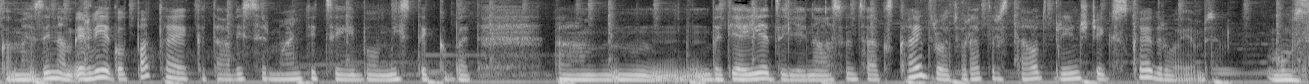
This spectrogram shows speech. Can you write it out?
kā mēs zinām, ir viegli pateikt, ka tā viss ir maņķicība un mistika. Bet, Um, bet, ja iedziļinās un sāk skaidrot, var atrast daudz brīnišķīgus skaidrojumus. Mums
